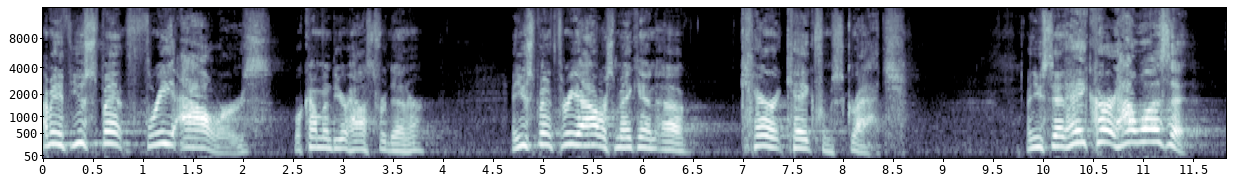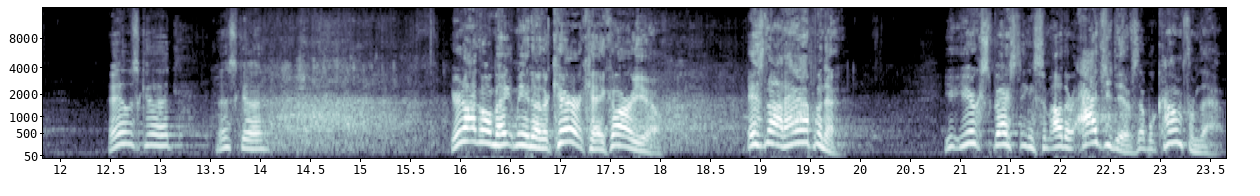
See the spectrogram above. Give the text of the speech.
I mean, if you spent three hours, we're coming to your house for dinner, and you spent three hours making a carrot cake from scratch. And you said, Hey, Kurt, how was it? It was good. It was good. You're not going to make me another carrot cake, are you? It's not happening. You're expecting some other adjectives that will come from that.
